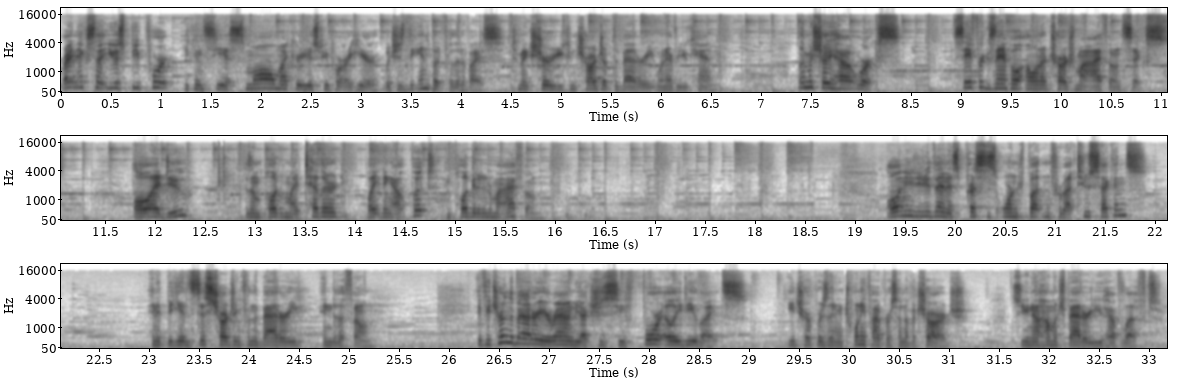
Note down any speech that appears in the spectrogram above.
Right next to that USB port, you can see a small micro USB port right here, which is the input for the device, to make sure you can charge up the battery whenever you can. Let me show you how it works. Say for example, I want to charge my iPhone 6. All I do is unplug my tethered lightning output and plug it into my iPhone. All I need to do then is press this orange button for about two seconds, and it begins discharging from the battery into the phone. If you turn the battery around, you actually see four LED lights, each representing 25% of a charge, so you know how much battery you have left.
